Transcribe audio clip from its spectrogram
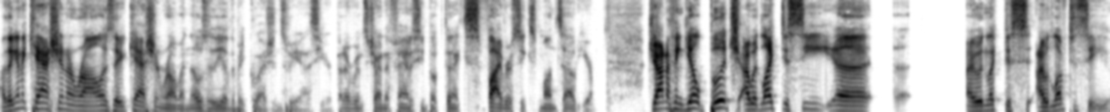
are they going to cash in on Rollins? They cash in Roman. Those are the other big questions we ask here. But everyone's trying to fantasy book the next five or six months out here. Jonathan Gill, Butch. I would like to see. Uh, I would like to. See, I would love to see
